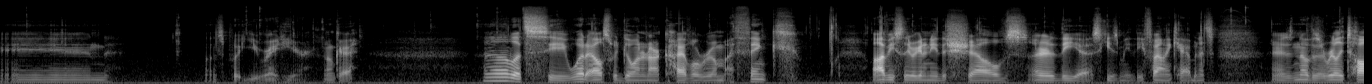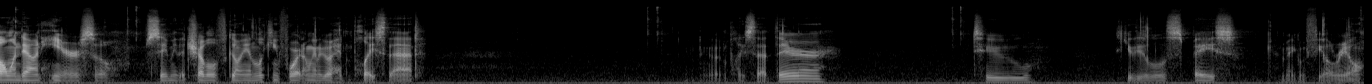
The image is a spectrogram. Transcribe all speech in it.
and Let's put you right here. Okay. Uh, let's see. What else would go in an archival room? I think, obviously, we're going to need the shelves, or the, uh, excuse me, the filing cabinets. There's no, there's a really tall one down here, so save me the trouble of going and looking for it. I'm going to go ahead and place that. Go ahead and place that there. Two. Let's give these a little space. Make them feel real.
